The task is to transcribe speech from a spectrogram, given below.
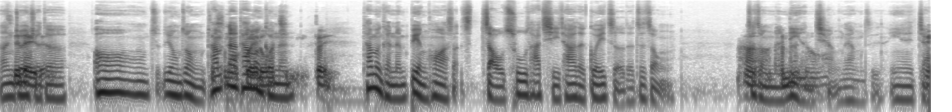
然后你就会觉得，哦，用这种，他们那他们可能，对，他们可能变化上找出他其他的规则的这种，这种能力很强，这样子。因为讲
